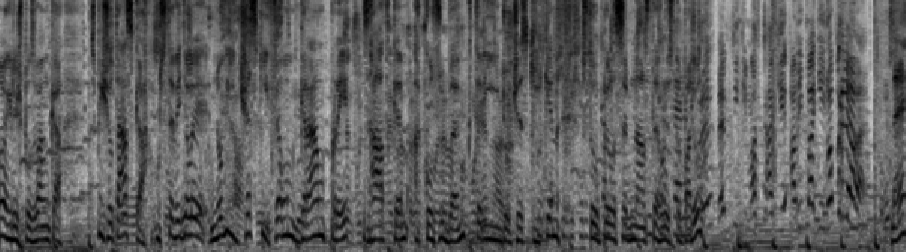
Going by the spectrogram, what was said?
No i když pozvánka, spíš otázka. Už jste viděli nový český film Grand Prix s Hádkem a Kozubem, který do českých kin vstoupil 17. listopadu? Ne?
